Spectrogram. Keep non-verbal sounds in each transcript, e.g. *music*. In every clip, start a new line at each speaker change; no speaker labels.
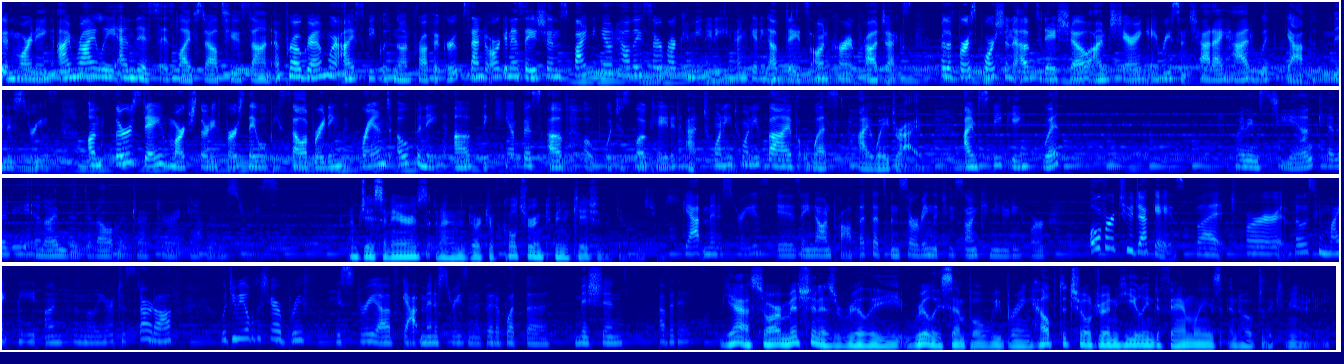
Good morning. I'm Riley, and this is Lifestyle Tucson, a program where I speak with nonprofit groups and organizations, finding out how they serve our community and getting updates on current projects. For the first portion of today's show, I'm sharing a recent chat I had with Gap Ministries. On Thursday, March 31st, they will be celebrating the grand opening of the Campus of Hope, which is located at 2025 West Highway Drive. I'm speaking with
My name is Tianne Kennedy, and I'm the Development Director at Gap Ministries.
I'm Jason Ayers, and I'm the Director of Culture and Communication at Gap Ministries.
Gap Ministries is a nonprofit that's been serving the Tucson community for over two decades. But for those who might be unfamiliar, to start off, would you be able to share a brief history of Gap Ministries and a bit of what the mission of it is?
Yeah, so our mission is really, really simple. We bring help to children, healing to families, and hope to the community.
